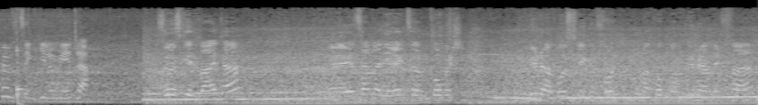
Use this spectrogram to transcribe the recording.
15 Kilometer. So, es geht weiter. Äh, jetzt haben wir direkt so einen komischen Hühnerbus hier gefunden. Mal gucken, ob Hühner mitfahren.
